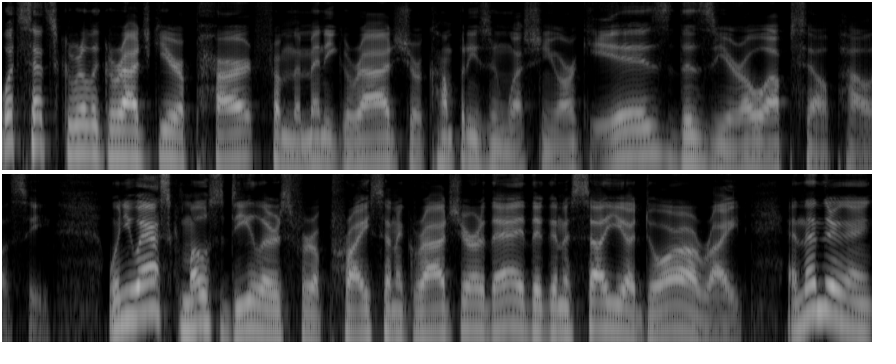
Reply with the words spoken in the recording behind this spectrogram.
What sets Gorilla Garage Gear apart from the many garage door companies in Western New York is the zero upsell policy. When you ask most dealers for a price on a garage door, they, they're going to sell you a door all right, and then they're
